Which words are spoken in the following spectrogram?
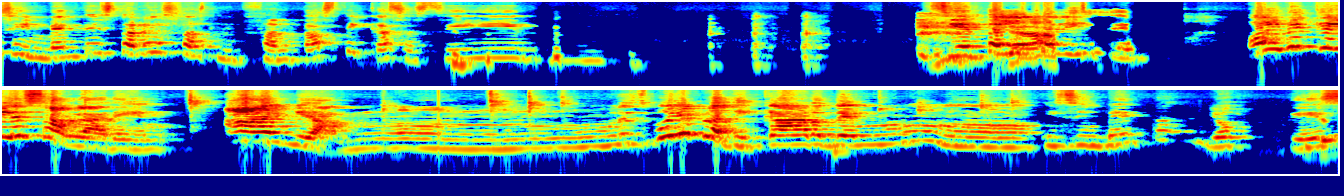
se inventa historias fan- fantásticas así. Siento yo que dice, hoy de qué les hablaré. Ay, mira, mm, les voy a platicar de... mm", y se inventa. Yo, ¿qué es?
